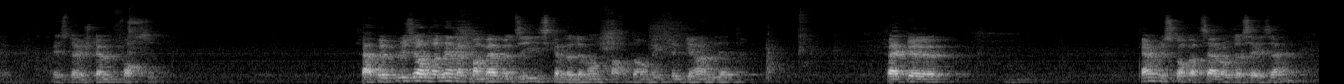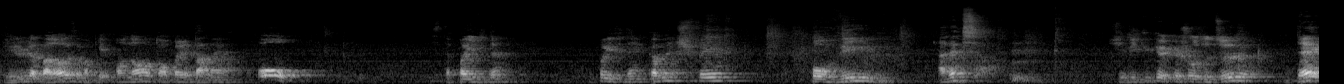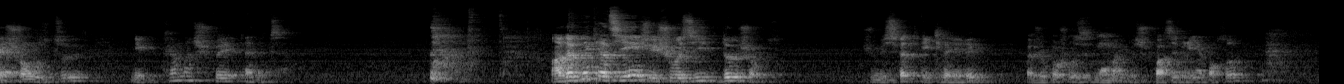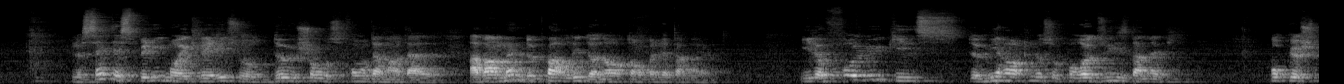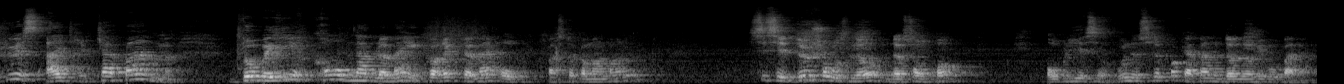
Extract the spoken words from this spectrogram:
Mais c'est un je t'aime forcé. Ça a pris plusieurs années que ma mère me dise qu'elle me demande pardon, m'écrit une grande lettre. Fait que quand je me suis converti à l'âge de 16 ans, j'ai lu la parole, c'est marqué Honore ton père et ta mère. Oh C'était pas évident. C'était pas évident. Comment je fais pour vivre avec ça? J'ai vécu quelque chose de dur, des choses dures, mais comment je fais avec ça? En devenant chrétien, j'ai choisi deux choses. Je me suis fait éclairer. je n'ai pas choisi de moi-même, je suis passé brillant pour ça. Le Saint-Esprit m'a éclairé sur deux choses fondamentales, avant même de parler d'honneur ton père et ta mère. Il a fallu qu'il ce miracle-là se produise dans ma vie pour que je puisse être capable d'obéir convenablement et correctement au, à ce commandement-là. Si ces deux choses-là ne sont pas, oubliez ça. Vous ne serez pas capable d'honorer vos parents.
